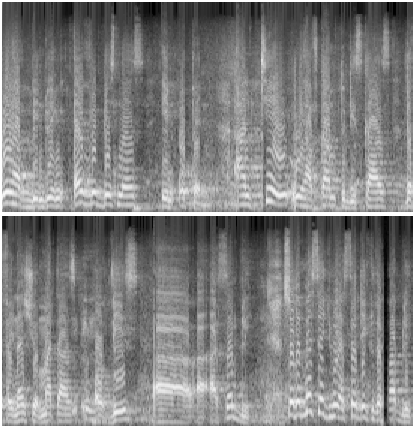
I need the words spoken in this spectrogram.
we have been doing every business in open until we have come to discuss the financial matters of this uh, assembly. So the message we are sending to the public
